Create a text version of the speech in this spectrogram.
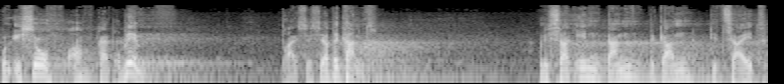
Und ich so, wow, kein Problem. Preis ist ja bekannt. Und ich sage Ihnen, dann begann die Zeit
